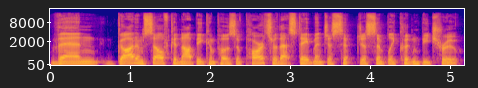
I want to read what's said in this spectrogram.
then God himself could not be composed of parts, or that statement just, just simply couldn't be true.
